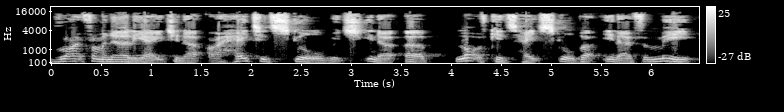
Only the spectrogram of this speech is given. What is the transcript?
right from an early age. You know, I hated school, which, you know, a lot of kids hate school, but, you know, for me,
